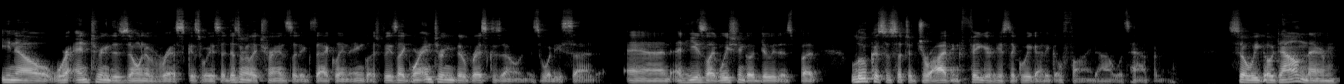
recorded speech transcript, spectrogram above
"You know, we're entering the zone of risk," is what he said. It doesn't really translate exactly in English, but he's like, "We're entering the risk zone," is what he said. And and he's like, "We shouldn't go do this," but Lucas is such a driving figure. He's like, "We got to go find out what's happening." So we go down there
